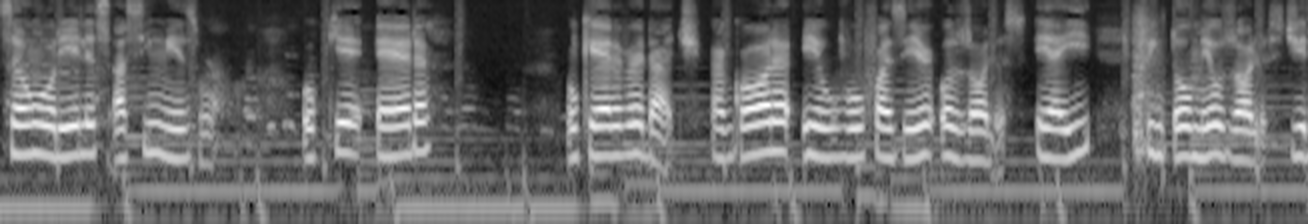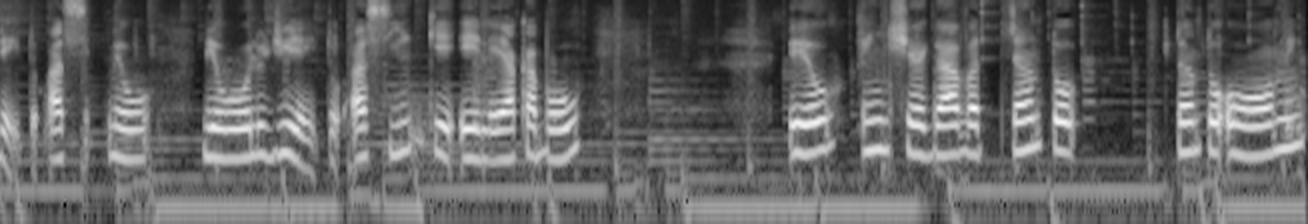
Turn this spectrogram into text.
São orelhas assim mesmo. O que era o que era verdade. Agora eu vou fazer os olhos. E aí pintou meus olhos direito, assim, meu meu olho direito. Assim que ele acabou, eu enxergava tanto tanto o homem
